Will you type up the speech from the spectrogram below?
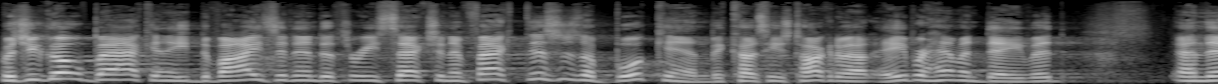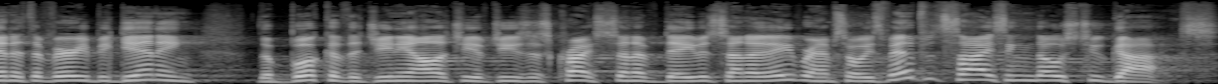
But you go back and he divides it into three sections. In fact this is a bookend because he's talking about abraham and david. And then at the very beginning the book of the genealogy of jesus christ son of david son of abraham. So he's emphasizing those two guys.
